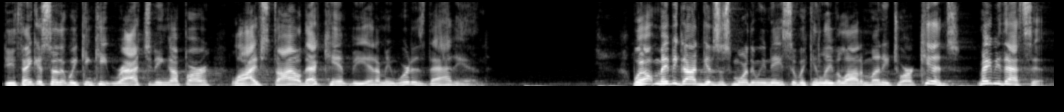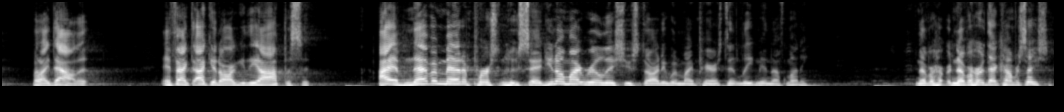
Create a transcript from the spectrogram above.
Do you think it's so that we can keep ratcheting up our lifestyle? That can't be it. I mean, where does that end? Well, maybe God gives us more than we need so we can leave a lot of money to our kids. Maybe that's it, but I doubt it. In fact, I could argue the opposite. I have never met a person who said, you know, my real issue started when my parents didn't leave me enough money. Never heard, never heard that conversation.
